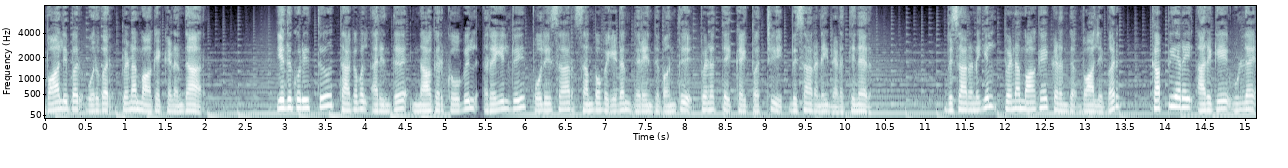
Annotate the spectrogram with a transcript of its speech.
வாலிபர் ஒருவர் பிணமாக கிடந்தார். இதுகுறித்து தகவல் அறிந்த நாகர்கோவில் ரயில்வே போலீசார் சம்பவ இடம் விரைந்து வந்து பிணத்தை கைப்பற்றி விசாரணை நடத்தினர். விசாரணையில் பிணமாக கிடந்த வாலிபர் கப்பியரை அருகே உள்ள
